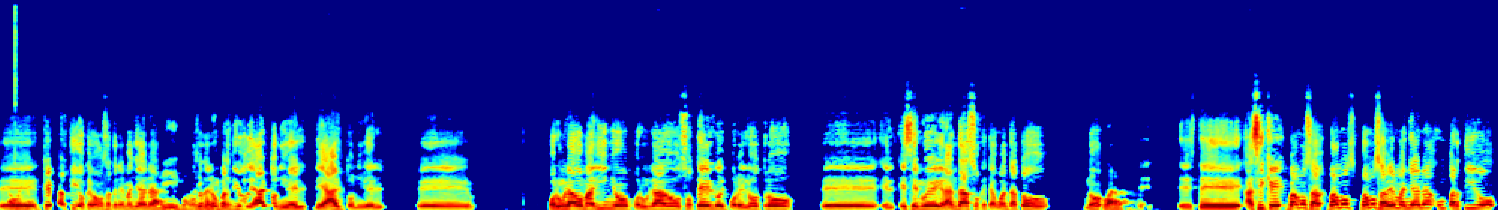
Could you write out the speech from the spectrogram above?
Eh, Ah, bueno. ¿Qué partido que vamos a tener mañana? Rico, Vamos a tener un partido. de alto nivel, de alto nivel. Eh, por un lado Mariño, por un lado Soteldo y por el otro eh, el, ese nueve grandazo que te aguanta todo, ¿no? Guarda. Este, así que vamos a, vamos, vamos a ver mañana un partido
